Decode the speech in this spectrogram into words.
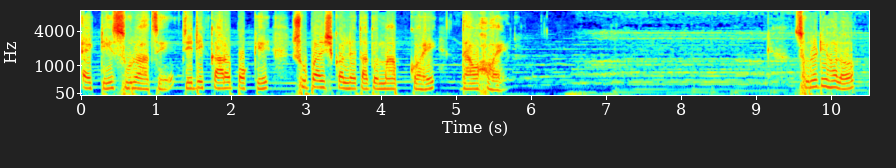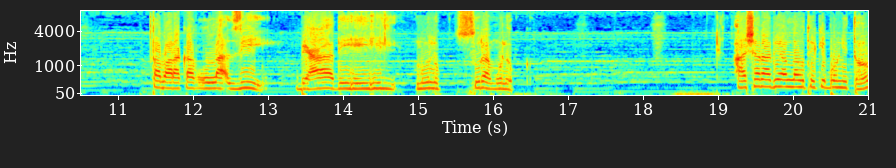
একটি সুরা আছে, যেটি কারও পক্ষে সুপারিশ করলে তাতে মাপ করে দেওয়া হয়। সুরাটি হল তাবারাকাল্লাজি বিআদিহিল মুলুক, সুরা মুলুক। আশা রাধি আল্লাহ থেকে বর্ণিত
